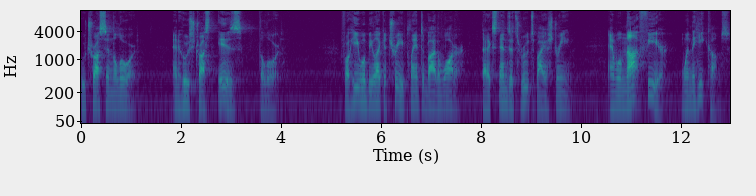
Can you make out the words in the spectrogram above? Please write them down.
who trusts in the Lord and whose trust is the Lord. For he will be like a tree planted by the water that extends its roots by a stream and will not fear when the heat comes,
